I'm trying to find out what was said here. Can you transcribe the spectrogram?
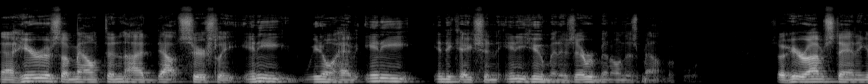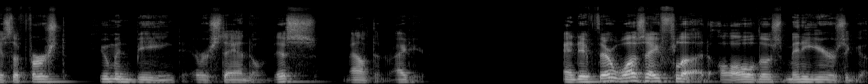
Now, here is a mountain. I doubt seriously any, we don't have any indication any human has ever been on this mountain before. So here I'm standing as the first human being to ever stand on this mountain right here. And if there was a flood all those many years ago,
